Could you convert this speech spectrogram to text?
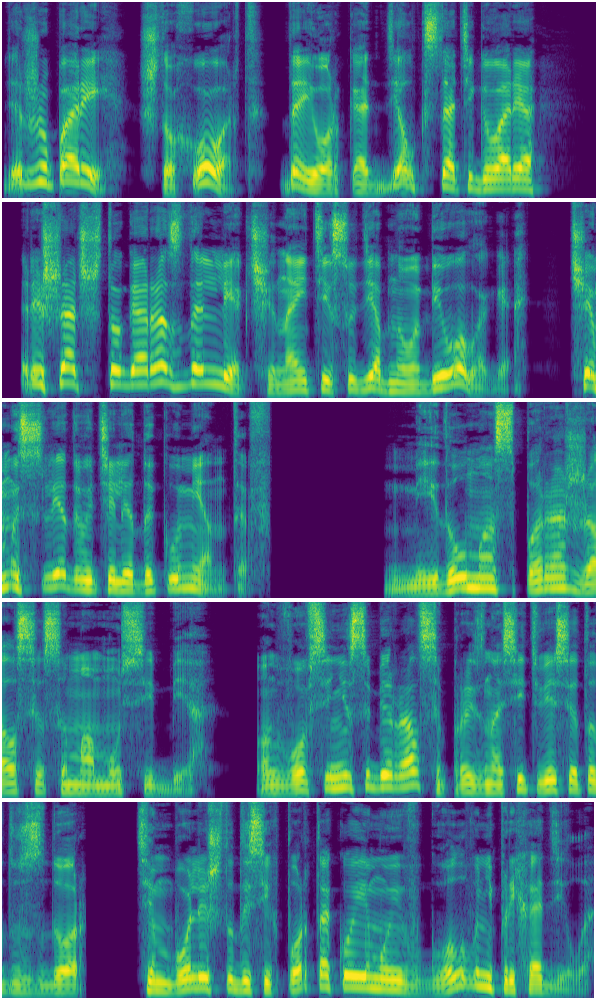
Держу пари, что Ховард, да и орг-отдел, кстати говоря, решат, что гораздо легче найти судебного биолога, чем исследователя документов. Мидлмас поражался самому себе. Он вовсе не собирался произносить весь этот вздор, тем более, что до сих пор такое ему и в голову не приходило.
